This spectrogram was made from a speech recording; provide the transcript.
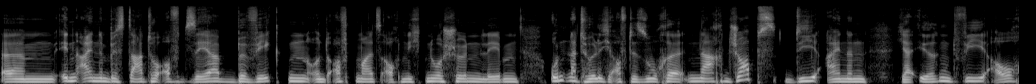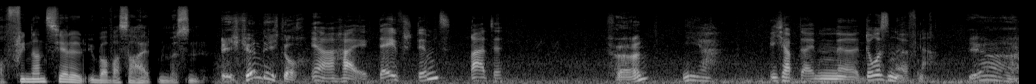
ähm, in einem bis dato oft sehr bewegten und oftmals auch nicht nur schönen Leben und natürlich auf der Suche nach Jobs, die einen ja irgendwie auch finanziell über Wasser halten müssen. Ich kenne dich doch. Ja, hi. Dave, stimmt's? Rate. Fern? Ja. Ich hab deinen äh, Dosenöffner. Ja,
